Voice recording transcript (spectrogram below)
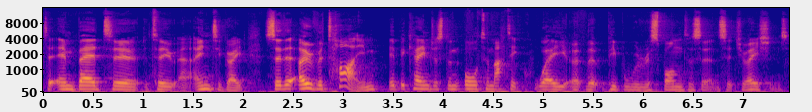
to embed, to, to uh, integrate, so that over time it became just an automatic way uh, that people would respond to certain situations.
